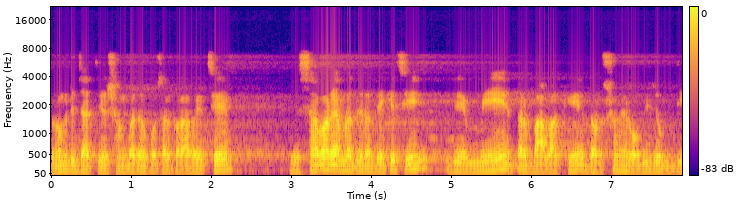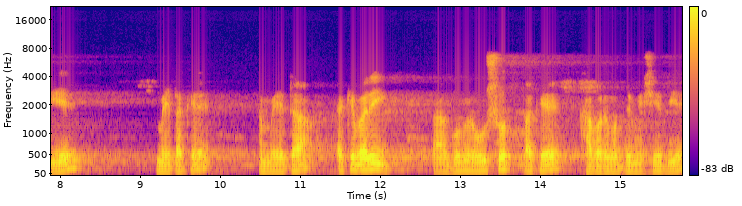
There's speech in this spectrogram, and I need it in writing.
এবং এটি জাতীয় সংবাদেও প্রচার করা হয়েছে যে সাভারে আমরা যেটা দেখেছি যে মেয়ে তার বাবাকে দর্শনের অভিযোগ দিয়ে মেয়েটাকে, মেয়েটা একেবারেই ঘুমের ঔষধ তাকে খাবারের মধ্যে মিশিয়ে দিয়ে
